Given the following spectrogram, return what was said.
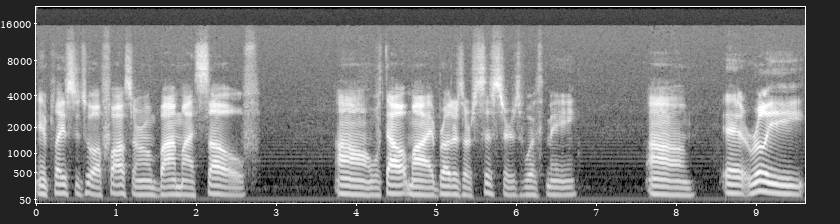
and placed into a foster home by myself um, without my brothers or sisters with me um, it really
